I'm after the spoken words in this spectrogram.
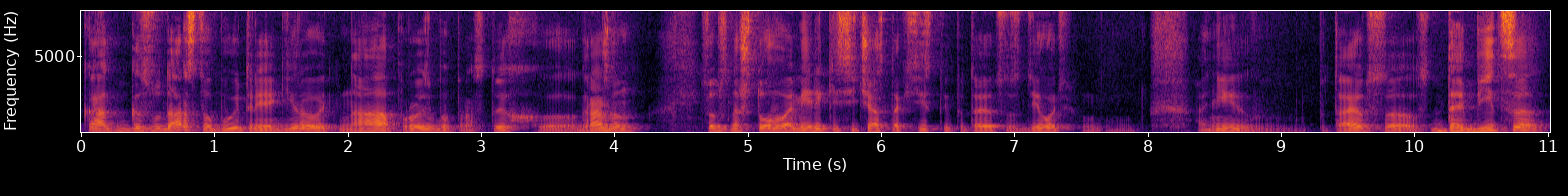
как государство будет реагировать на просьбы простых э, граждан. Собственно, что в Америке сейчас таксисты пытаются сделать? Они пытаются добиться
